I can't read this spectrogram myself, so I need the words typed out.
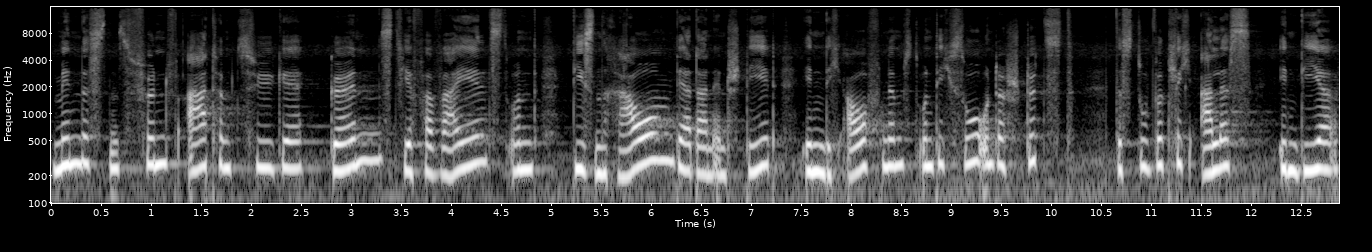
mindestens fünf Atemzüge gönnst, hier verweilst und diesen Raum, der dann entsteht, in dich aufnimmst und dich so unterstützt, dass du wirklich alles in dir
